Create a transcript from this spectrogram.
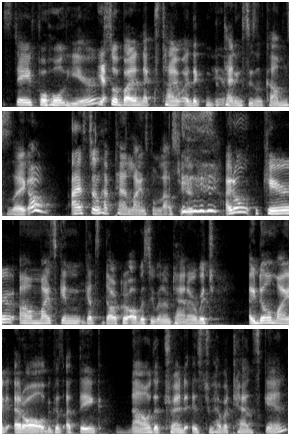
stay for a whole year. Yeah. So by the next time I think the Yeah. tanning season comes, it's like, oh, I still have tan lines from last year. I don't care. Um, my skin gets darker obviously when I'm tanner, which I don't mind at all because I think now the trend is to have a tan skin.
